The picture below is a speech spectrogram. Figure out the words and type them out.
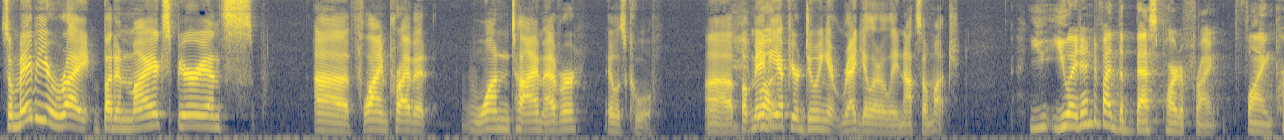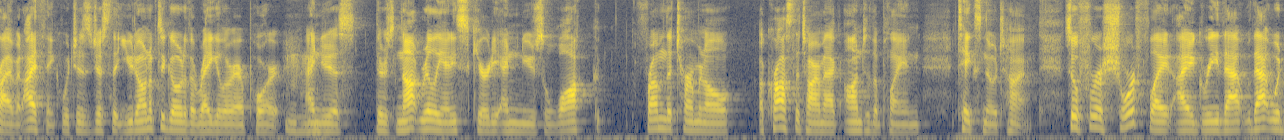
So maybe you're right, but in my experience, uh, flying private one time ever, it was cool. Uh, but maybe Well- if you're doing it regularly, not so much. you, you identified the best part of flying, flying private, I think, which is just that you don't have to go to the regular airport and you just, there's not really any security and you just walk from the terminal across the tarmac onto the plane. Takes no time. So for a short flight, I agree that that would,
